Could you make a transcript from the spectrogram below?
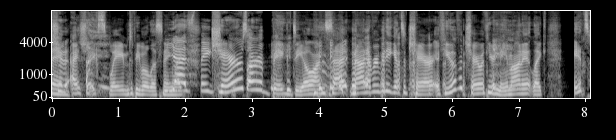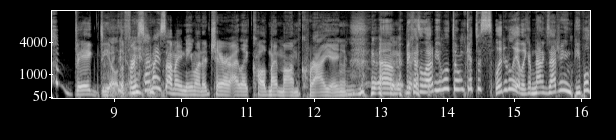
happening? I should I should explain to people listening. Yes, like, thank you. chairs are a big deal on set. Not everybody gets a chair. If you have a chair with your name on it, like it's a big deal. The first time I saw my name on a chair, I like called my mom crying um, because a lot of people don't get to literally like I'm not exaggerating. People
